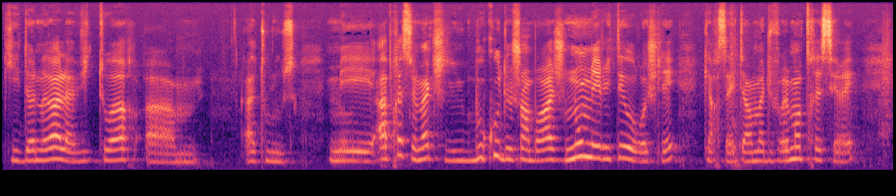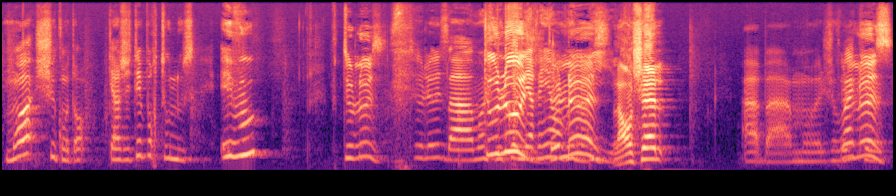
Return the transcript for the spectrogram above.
qui donnera la victoire à, à Toulouse. Mais après ce match, il y a eu beaucoup de chambrage non mérité au Rochelet, car ça a été un match vraiment très serré. Moi, je suis content, car j'étais pour Toulouse. Et vous? Toulouse. Toulouse. Bah, moi, Toulouse, je ne connais rien au Toulouse. rugby. La Rochelle Ah bah moi je vois que Toulouse.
